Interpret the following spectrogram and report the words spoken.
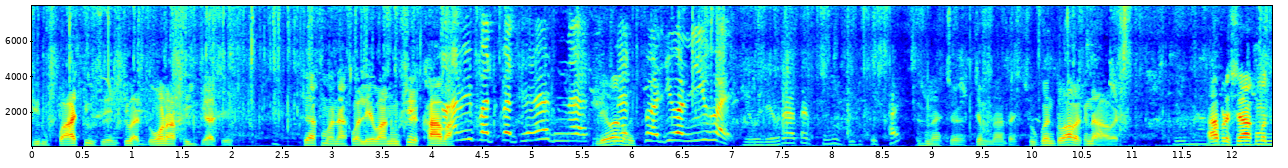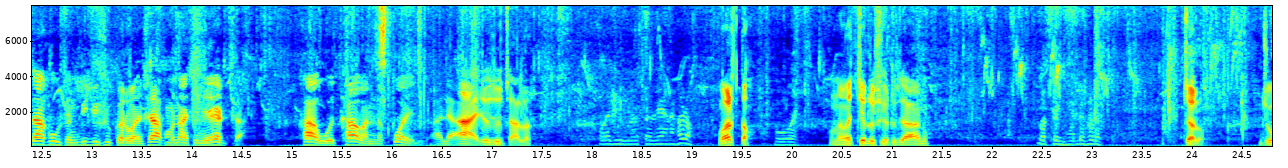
જીરું પાચ્યું છે અને કેવા દોણા થઈ ગયા છે. શાકમાં નાખવા લેવાનું છે ખાવા. લેવાનું ના ચમ ના થાય. સુગંધ તો આવે કે ના આવે? આપણે શાકમાં જ નાખવું છે ને બીજું શું કરવાનું? શાકમાં નાખીને હેડતા. ખાવું હોય ખાવાનું કોઈ નહીં. એટલે આ જોજો ચાલો. વળતો? હવે ચેટલું શેઠું જવાનું? ચલો જો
